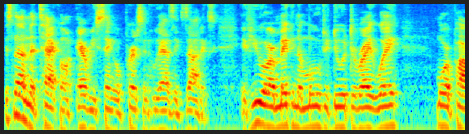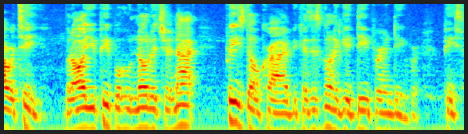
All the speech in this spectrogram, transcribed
it's not an attack on every single person who has exotics. If you are making a move to do it the right way, more power to you. But all you people who know that you're not, please don't cry because it's going to get deeper and deeper. Peace.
